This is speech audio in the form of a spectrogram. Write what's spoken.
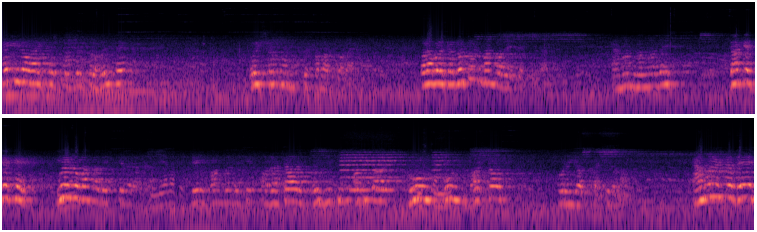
সেই শেষ পর্যন্ত হয়েছে বৈষম্য সবার করায় ওরা বলেছে নতুন বাংলাদেশ এমন বাংলাদেশ যাকে দেখে পুরনো বাংলাদেশ ছেড়ে রাখে। যেই বাংলাদেশের অনাচার দুর্নীতি অবিচার, খুন খুন, ধর্ষণ পরিচর্যা ছিল না। এমন একটা দেশ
